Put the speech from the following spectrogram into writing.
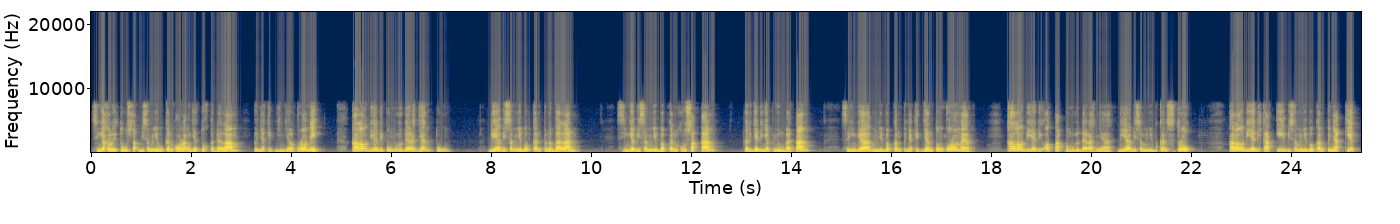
Sehingga kalau itu rusak bisa menyebabkan orang jatuh ke dalam penyakit ginjal kronik. Kalau dia di pembuluh darah jantung, dia bisa menyebabkan penebalan. Sehingga bisa menyebabkan kerusakan, terjadinya penyumbatan, sehingga menyebabkan penyakit jantung koroner. Kalau dia di otak pembuluh darahnya, dia bisa menyebabkan stroke. Kalau dia di kaki bisa menyebabkan penyakit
